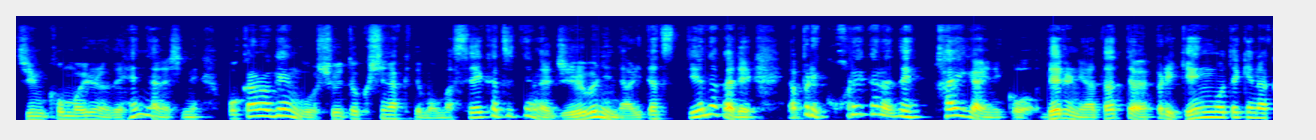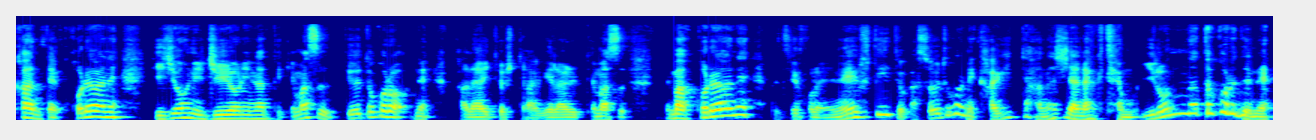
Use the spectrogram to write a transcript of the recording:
人口もいるので、変な話ね、他の言語を習得しなくても、まあ、生活っていうのが十分に成り立つっていう中で、やっぱりこれからね、海外にこう出るにあたっては、やっぱり言語的な観点、これはね、非常に重要になってきますっていうところ、ね、課題として挙げられてます。でまあ、これはね、別にこの NFT とかそういうところに限った話じゃなくても、いろんなところでね、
